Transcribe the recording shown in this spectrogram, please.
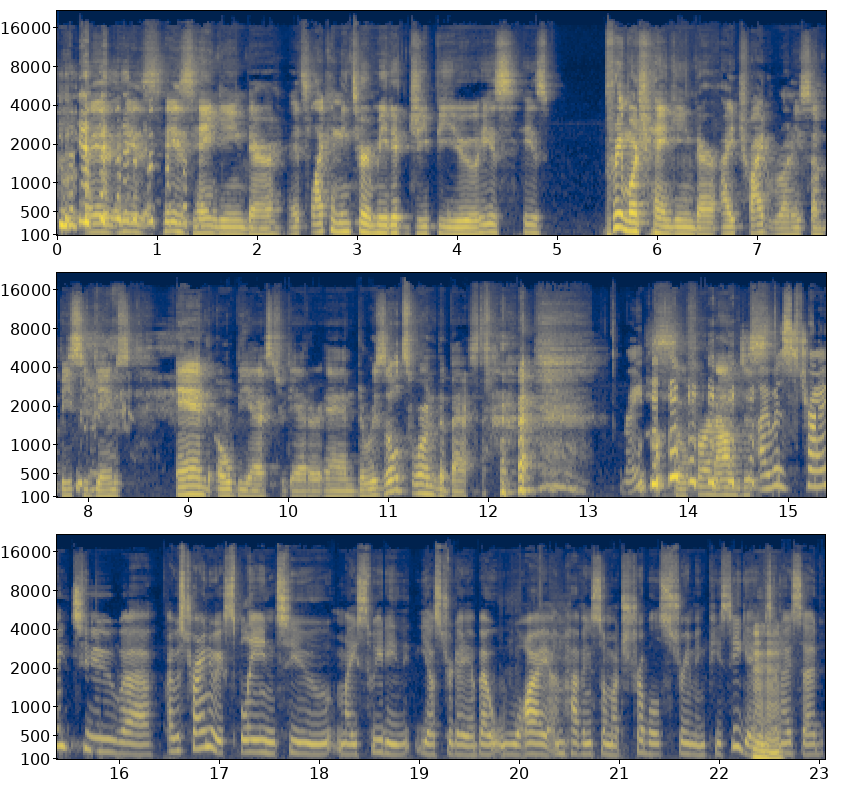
He- he's he's hanging there. It's like an intermediate GPU. He's he's pretty much hanging there. I tried running some PC games and OBS together, and the results weren't the best. right? so for now, I'm just I was trying to uh, I was trying to explain to my sweetie yesterday about why I'm having so much trouble streaming PC games, Mhm. and I said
